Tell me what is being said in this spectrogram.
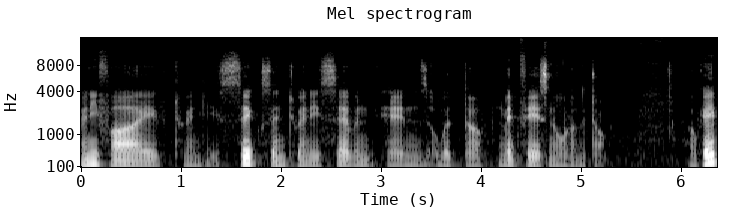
25, 26 and 27 ends with the mid-face node on the top. Okay,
